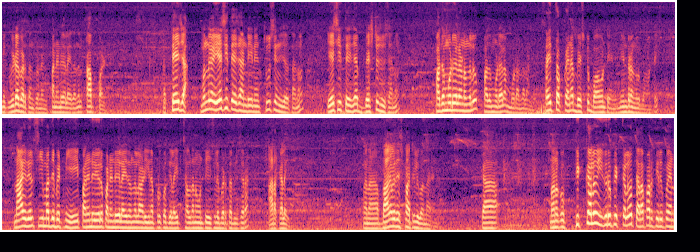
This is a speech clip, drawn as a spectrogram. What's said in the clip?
మీకు వీడియో పెడతాను చూడండి పన్నెండు వేల ఐదు వందలు టాప్ క్వాలిటీ తేజ ముందుగా ఏసీ తేజ అండి నేను చూసింది చెబుతాను. ఏసీ తేజ బెస్ట్ చూశాను. పదమూడు వేల వందలు పదమూడు వేల మూడు వందలు అండి సైజ్ తక్కువైనా బెస్ట్ బాగుంటాయండి నిండు రంగులు బాగుంటాయి. నాకు తెలిసి ఈ మధ్య పెట్టినవి పన్నెండు వేలు పన్నెండు వేల ఐదు వందలు అడిగినప్పుడు కొద్దిగా లైట్ చల్లదనం ఉంటే ఏసీలో పెడతారు చూసారా? ఆ రకాలై మన బంగ్లాదేశ్ పార్టీలు కొన్నారండి. ఇంకా మనకు పిక్కలు ఇగురు పిక్కలు తెలపర తిరిగిపోయిన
